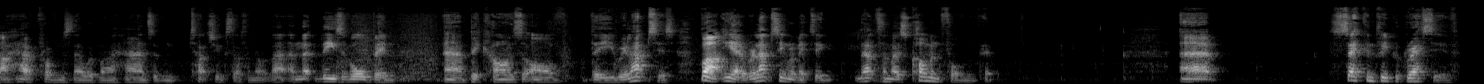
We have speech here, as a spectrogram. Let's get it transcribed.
I have problems now with my hands and touching stuff and all that, and these have all been uh, because of the relapses. But yeah, relapsing remitting, that's the most common form of it. Uh, secondary progressive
